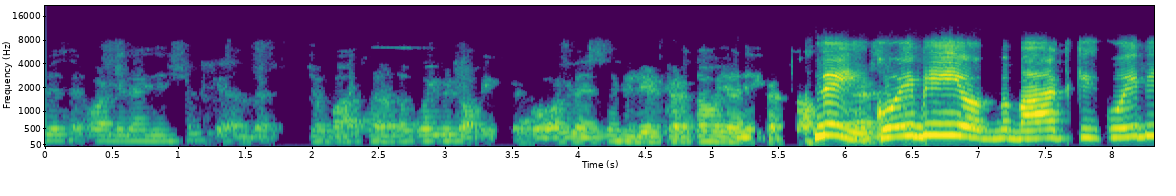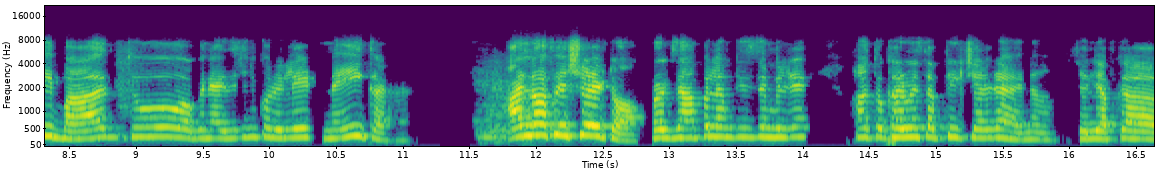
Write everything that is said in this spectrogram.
जैसे ऑर्गेनाइजेशन के अंदर जब बात हो रहा था कोई भी टॉपिक पे वो ऑर्गेनाइजेशन रिलेट करता हो या नहीं करता नहीं That's- कोई भी बात की कोई भी बात जो ऑर्गेनाइजेशन को रिलेट नहीं कर रहा अनऑफिशियल टॉक फॉर एग्जांपल हम किसी से मिल रहे हैं हाँ तो घर में सब ठीक चल रहा है ना? चलिए आपका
